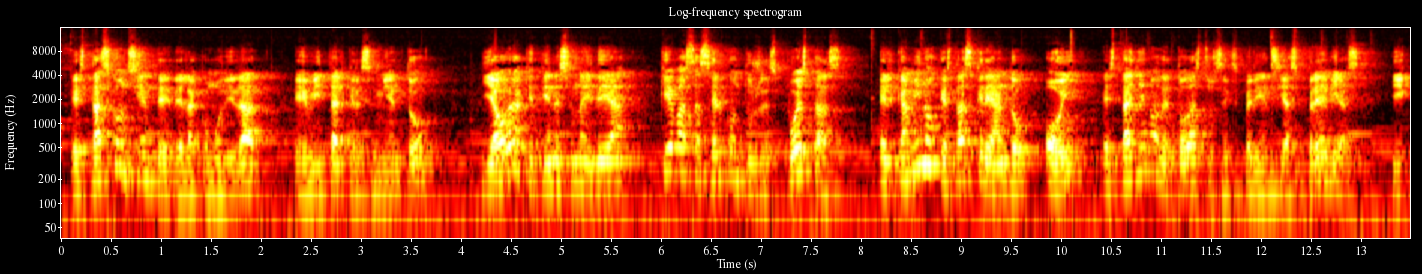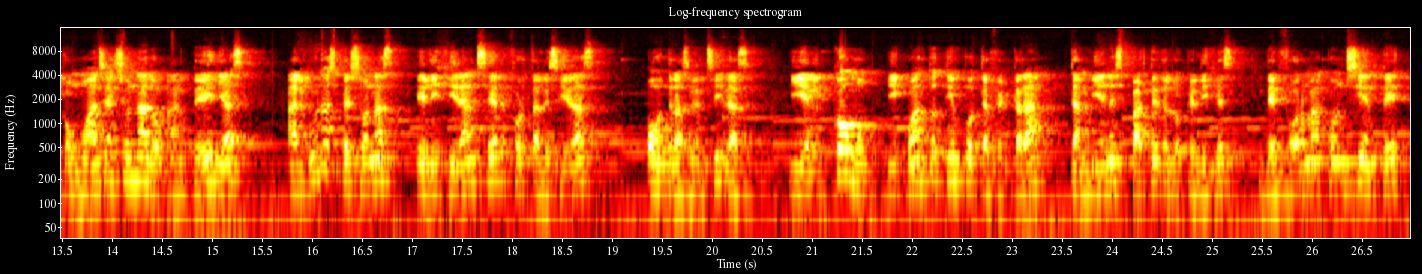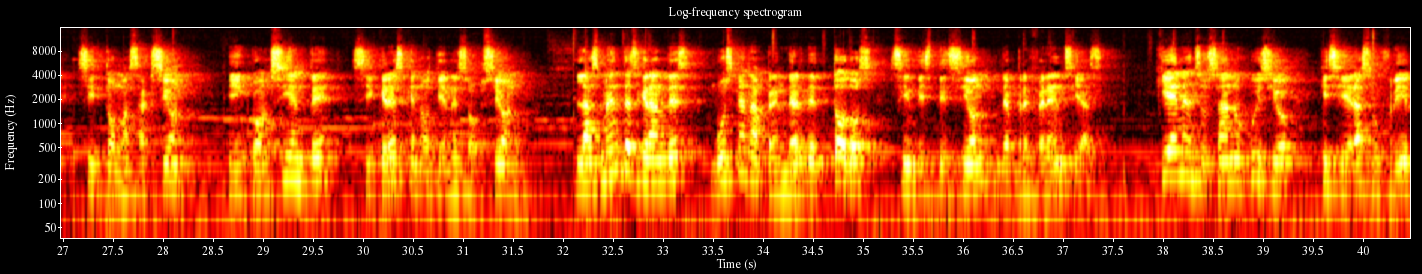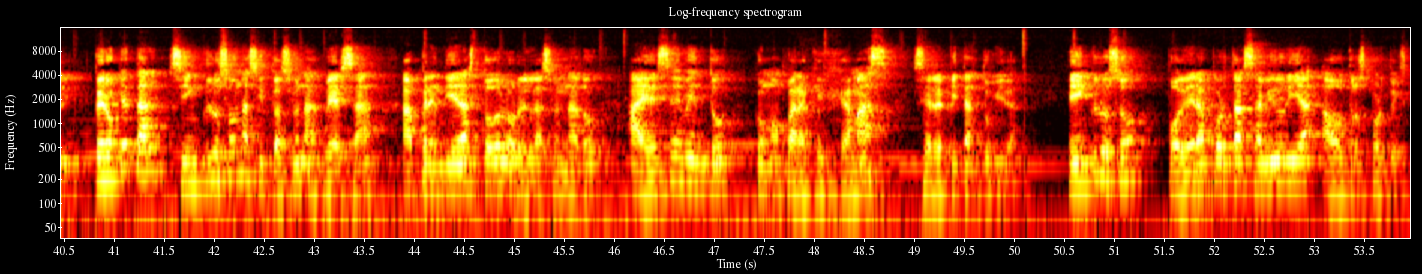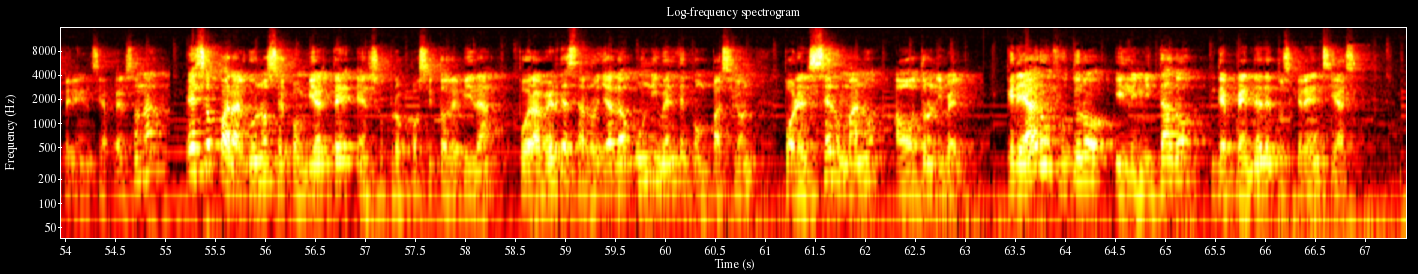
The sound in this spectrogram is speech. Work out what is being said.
¿Estás consciente de la comodidad evita el crecimiento? Y ahora que tienes una idea, ¿qué vas a hacer con tus respuestas? El camino que estás creando hoy está lleno de todas tus experiencias previas y como has reaccionado ante ellas, algunas personas elegirán ser fortalecidas, otras vencidas y el cómo y cuánto tiempo te afectará también es parte de lo que eliges de forma consciente si tomas acción, inconsciente si crees que no tienes opción. Las mentes grandes buscan aprender de todos sin distinción de preferencias. ¿Quién en su sano juicio quisiera sufrir? Pero ¿qué tal si incluso una situación adversa aprendieras todo lo relacionado a ese evento como para que jamás se repita en tu vida? e incluso poder aportar sabiduría a otros por tu experiencia personal. Eso para algunos se convierte en su propósito de vida por haber desarrollado un nivel de compasión por el ser humano a otro nivel. Crear un futuro ilimitado depende de tus creencias.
